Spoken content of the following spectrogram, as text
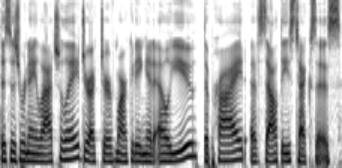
This is Renee Latchelet, Director of Marketing at LU, the pride of Southeast Texas.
